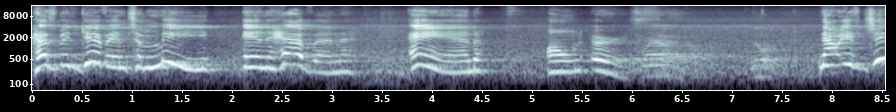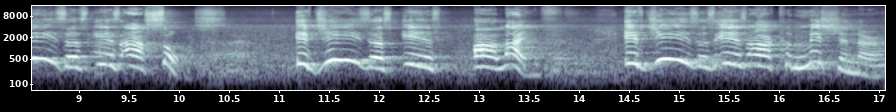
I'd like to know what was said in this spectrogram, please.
has been given to me in heaven and on earth. Now, if Jesus is our source, if Jesus is our life, if Jesus is our commissioner,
